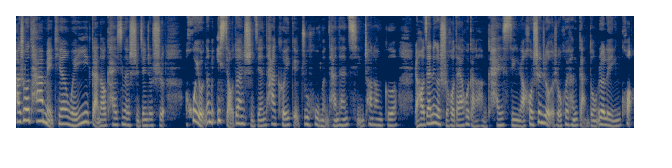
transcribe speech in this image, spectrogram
他说他每天唯一感到开心的时间就是会有那么一小段时间，他可以给住户们弹弹琴、唱唱歌，然后在那个时候大家会感到很开心，然后甚至有的时候会很感动、热泪盈眶。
